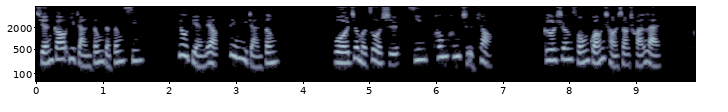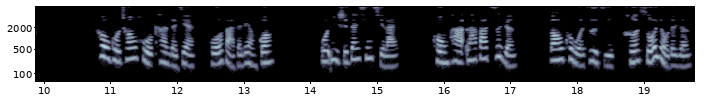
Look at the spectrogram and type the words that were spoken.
悬高一盏灯的灯芯，又点亮另一盏灯。我这么做时，心砰砰直跳。歌声从广场上传来，透过窗户看得见火把的亮光。我一时担心起来，恐怕拉巴兹人，包括我自己和所有的人，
